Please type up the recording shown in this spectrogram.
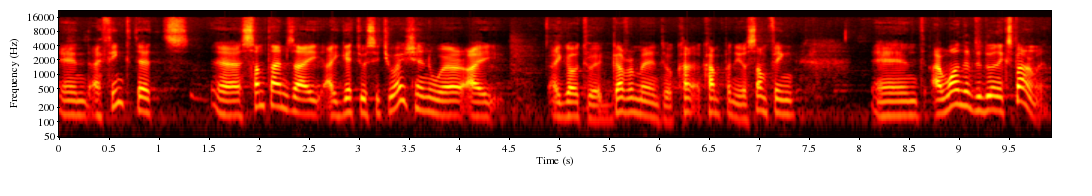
And I think that uh, sometimes I, I, get to a situation where I, I go to a government or co- company or something and I want them to do an experiment,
